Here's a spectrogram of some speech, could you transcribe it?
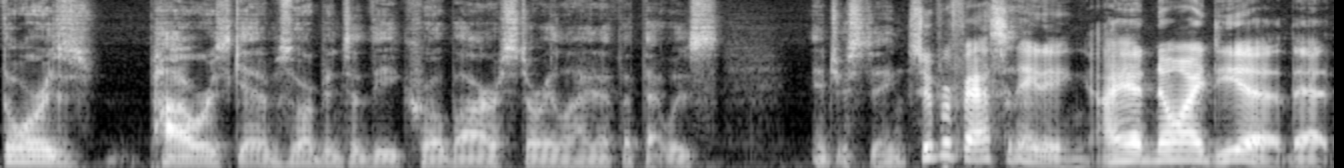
Thor's powers get absorbed into the crowbar storyline. I thought that was interesting. Super fascinating. I had no idea that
